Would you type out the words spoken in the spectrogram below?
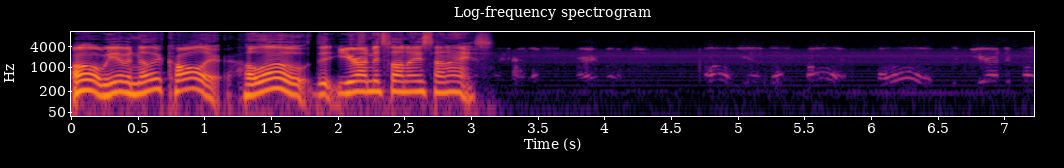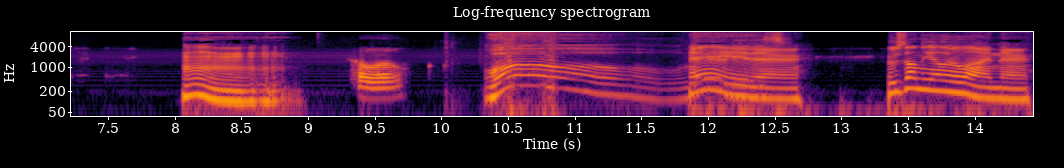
Oh, we have another caller. Hello, th- you're on It's on Ice on Ice. Hmm. Hello. Whoa. Hey there. Who's on the other line there?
